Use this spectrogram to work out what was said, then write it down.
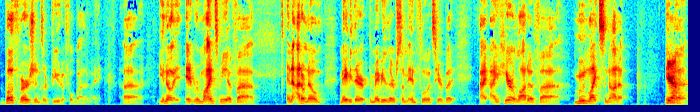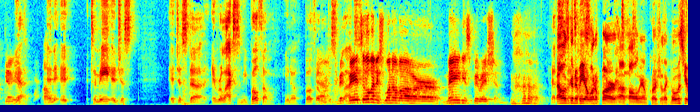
both versions are beautiful, by the way. Uh, you know, it, it reminds me of, uh, and I don't know, maybe there maybe there's some influence here, but I, I hear a lot of uh, Moonlight Sonata. in Yeah, yeah, yeah. And it, it to me it just it just uh, it relaxes me. Both of them, you know, both of Yeah. them just relax. Beethoven is one of our main inspiration. That's- That was going to that's be awesome. one of our That's uh, awesome. following up questions. Like, what was your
